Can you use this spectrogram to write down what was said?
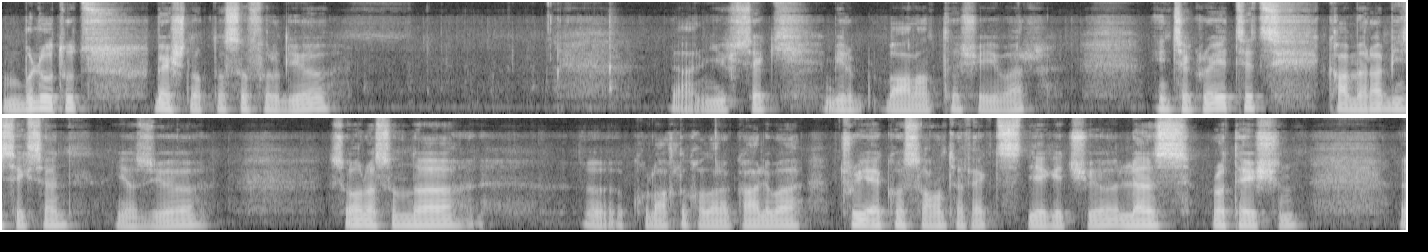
Bluetooth 5.0 diyor. Yani yüksek bir bağlantı şeyi var. Integrated kamera 1080 yazıyor. Sonrasında e, kulaklık olarak galiba Tree Echo Sound Effects diye geçiyor. Lens Rotation e,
